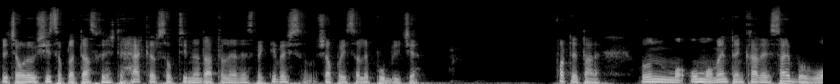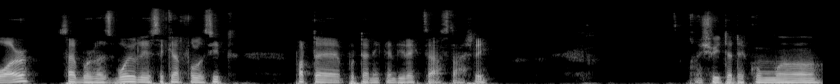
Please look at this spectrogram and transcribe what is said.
Deci au reușit să plătească niște hacker să obțină datele respective și, și apoi să le publice. Foarte tare. Un, un moment în care cyber war, cyber războiul este chiar folosit foarte puternic în direcția asta, știi? Și uite de cum uh,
